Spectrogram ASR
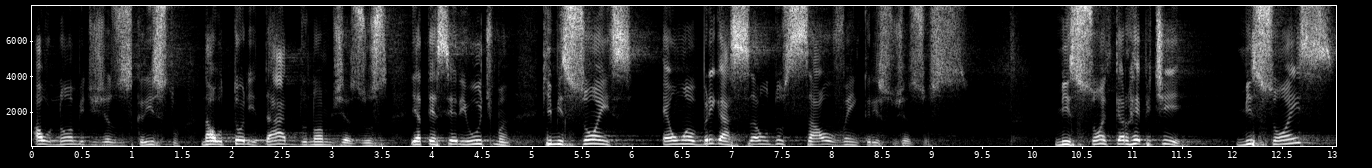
ao nome de Jesus Cristo, na autoridade do nome de Jesus. E a terceira e última, que missões é uma obrigação do salvo em Cristo Jesus. Missões, quero repetir, missões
